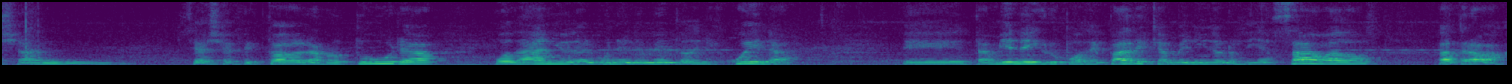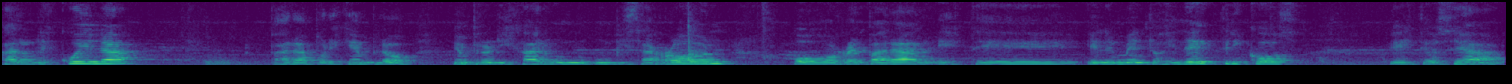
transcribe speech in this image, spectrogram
se haya efectuado la rotura o daño de algún elemento de la escuela. Eh, también hay grupos de padres que han venido los días sábados a trabajar en la escuela para, por ejemplo, emprolijar un, pizarrón o reparar este, elementos eléctricos. Este, o sea,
